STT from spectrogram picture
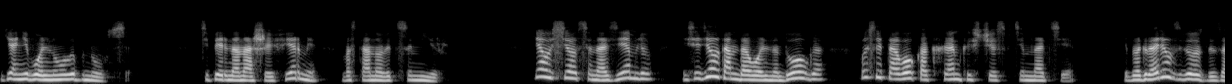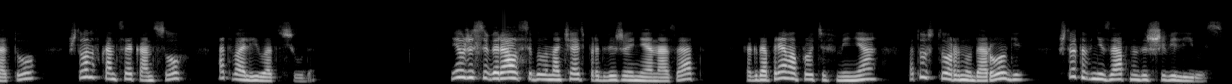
Я невольно улыбнулся. Теперь на нашей ферме восстановится мир. Я уселся на землю и сидел там довольно долго, после того, как Хэнк исчез в темноте, и благодарил звезды за то, что он в конце концов отвалил отсюда. Я уже собирался было начать продвижение назад, когда прямо против меня, по ту сторону дороги, что-то внезапно зашевелилось.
